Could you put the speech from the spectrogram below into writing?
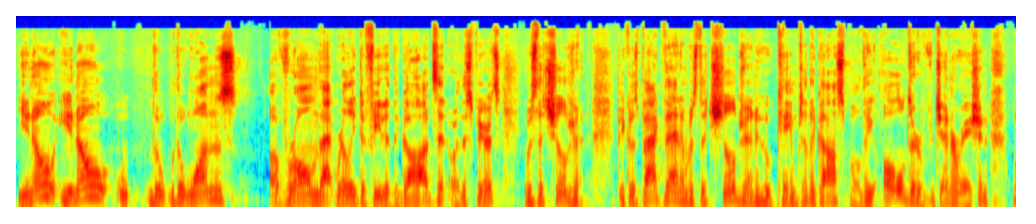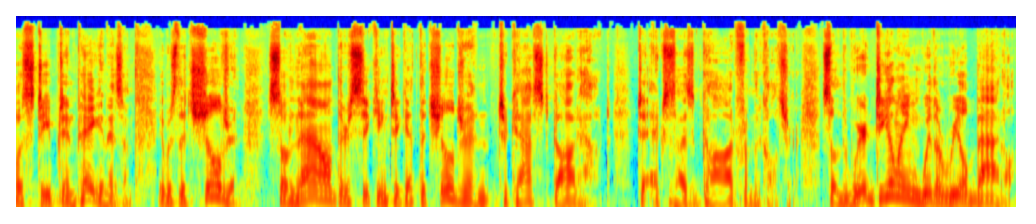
you know you know the the ones of Rome that really defeated the gods or the spirits, it was the children. Because back then it was the children who came to the gospel. The older generation was steeped in paganism. It was the children. So now they're seeking to get the children to cast God out, to exercise God from the culture. So we're dealing with a real battle.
